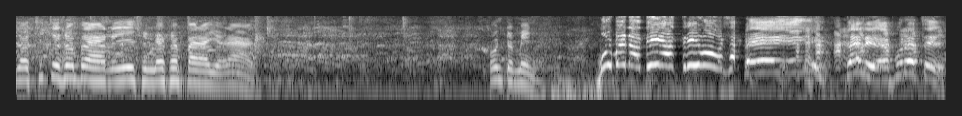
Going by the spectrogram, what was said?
los chistes son para reírse, no son para llorar. Menos. Muy buenos días, tribu. ¡Ey, ey! Dale, apúrate.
